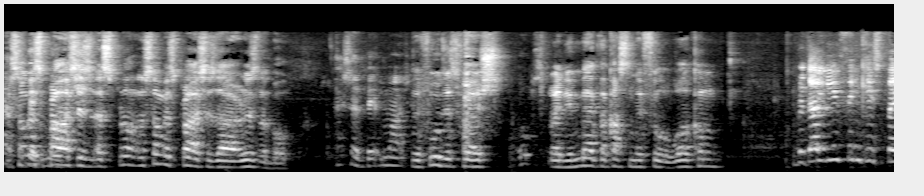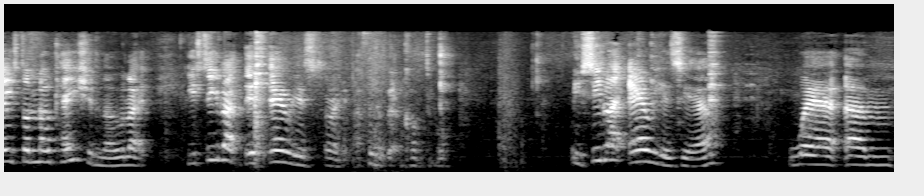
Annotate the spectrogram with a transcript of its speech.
as That's a long as prices, as, as long as prices are reasonable, That's a bit much. the food is fresh. Oops. When you make the customer feel welcome, But don't you think it's based on location though? Like you see, like there's areas. Sorry, I feel a bit uncomfortable. You see, like areas, yeah, where um,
